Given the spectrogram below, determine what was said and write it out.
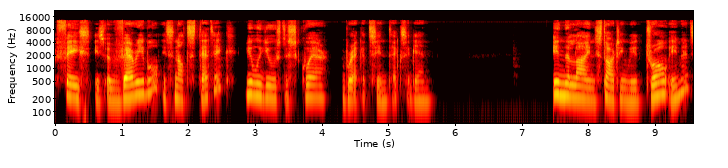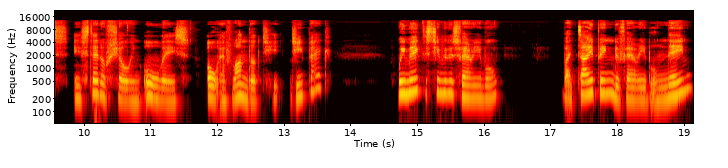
face is a variable, it's not static, we will use the square bracket syntax again. In the line starting with draw image, instead of showing always of1.jpg, we make the stimulus variable by typing the variable name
